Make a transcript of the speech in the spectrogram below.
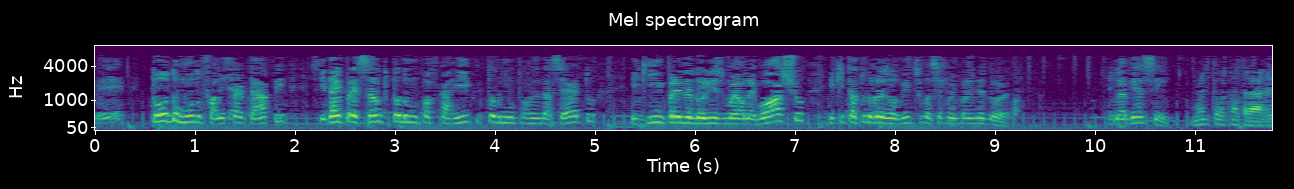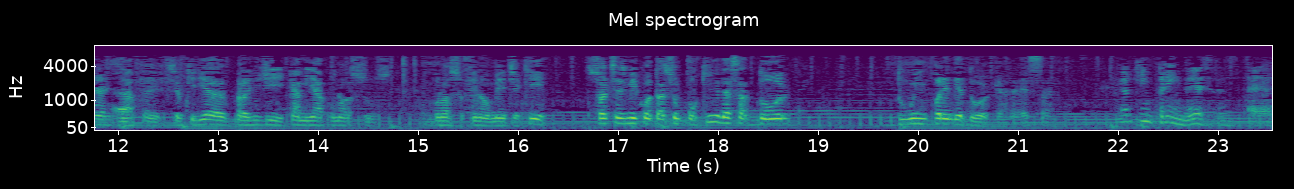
é, todo mundo fala em startup e dá a impressão que todo mundo pode ficar rico, que todo mundo pode dar certo, e que empreendedorismo é o negócio e que está tudo resolvido se você for empreendedor. Não é bem assim. Muito pelo contrário. É. Exatamente. Eu queria, para a gente caminhar para o nosso, pro nosso finalmente aqui, só que vocês me contassem um pouquinho dessa dor do empreendedor, cara. Essa. Primeiro que empreender, é,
